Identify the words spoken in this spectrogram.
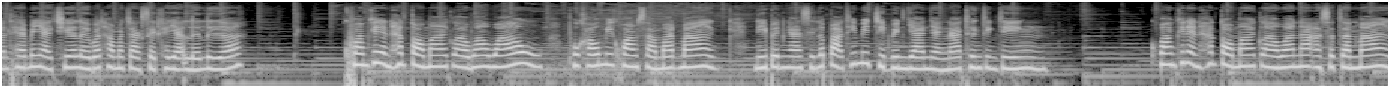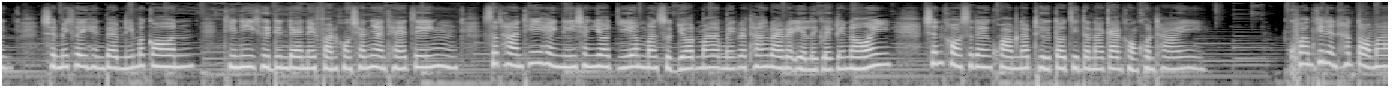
มันแทบไม่อยากเชื่อเลยว่าทำมาจากเศษขยะเหลือๆ ความคิดเห็นท่านต่อมากล่าวว่าว้าว พวกเขามีความสามารถมาก นี่เป็นงานศิลปะที่มีจิตวิญญาณอย่างน่าทึ่งจริง ๆ ความคิดเห็นท่านต่อมากล่าวว่าน่าอัศจรรย์มาก ฉันไม่เคยเห็นแบบนี้มาก่อน ที่นี่คือดินแดนในฝันของฉันอย่างแท้จริง สถานที่แห่งนี้ช่างยอดเยี่ยมมันสุดยอดมากแม้กระทั่งรายละเอียดเล็กๆน้อยๆ ฉันขอแสดงความนับถือต่อจินตนาการของคนไทยความคิดเห็นท่านต่อมา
